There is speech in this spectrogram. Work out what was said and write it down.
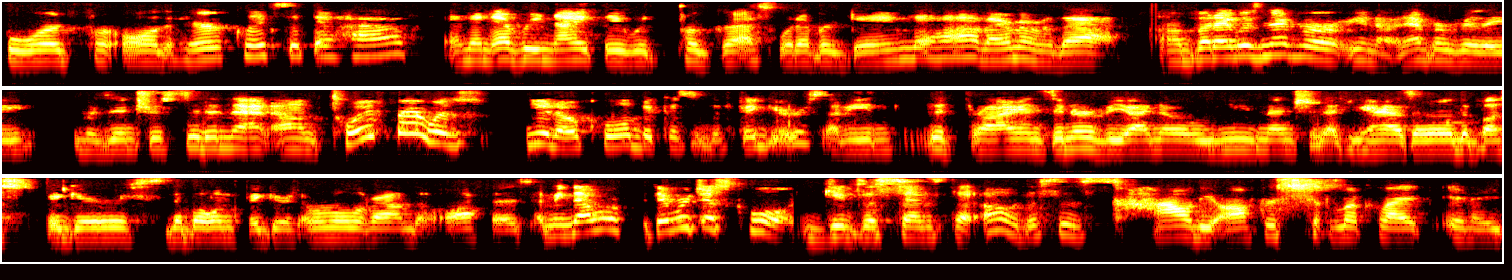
board for all the HeroClix that they have, and then every night they would progress whatever game they have. I remember that, um, but I was never, you know, never really was interested in that. Um, ToyFare was, you know, cool because of the figures. I mean, with Brian's interview, I know you mentioned that he has all the bust figures, the Bowen figures all around the office. I mean, that were they were just cool. It gives a sense that oh, this is how the office should look like in a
